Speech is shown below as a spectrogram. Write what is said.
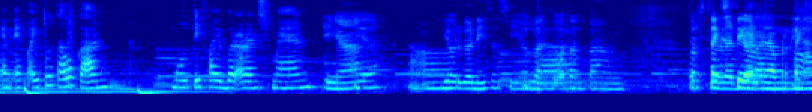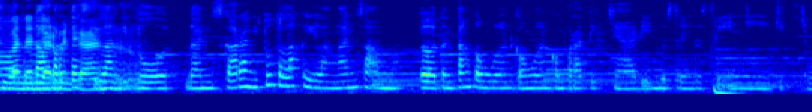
MFA itu tahu kan? Multi fiber arrangement. Iya. Iya. Nah, di organisasi yang ngatur tentang Pertekstilan. tekstil dan- pertekstilan dan tentang garmen kan pertekstilan gitu dan sekarang itu telah kehilangan sama eh, tentang keunggulan-keunggulan komparatifnya di industri-industri ini gitu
